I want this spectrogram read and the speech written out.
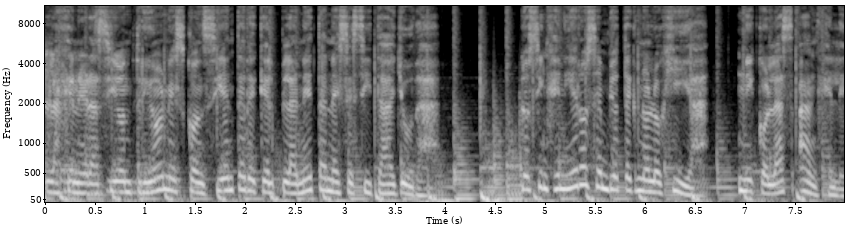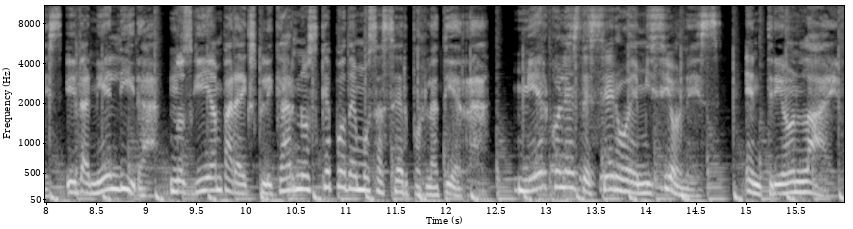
La generación Trión es consciente de que el planeta necesita ayuda. Los ingenieros en biotecnología, Nicolás Ángeles y Daniel Lira, nos guían para explicarnos qué podemos hacer por la Tierra. Miércoles de cero emisiones en Trión Live.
